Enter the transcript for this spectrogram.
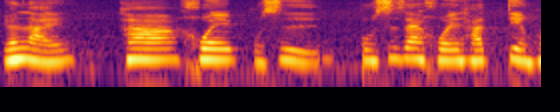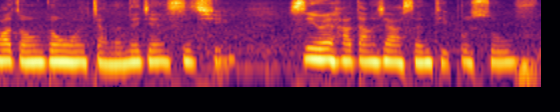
原来他挥不是不是在挥他电话中跟我讲的那件事情，是因为他当下身体不舒服。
